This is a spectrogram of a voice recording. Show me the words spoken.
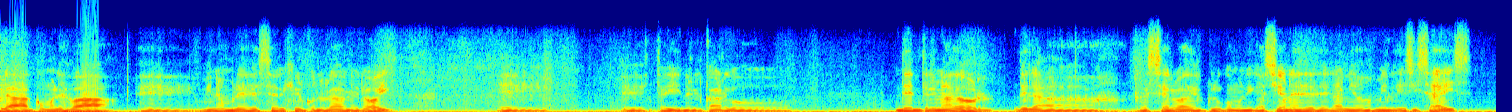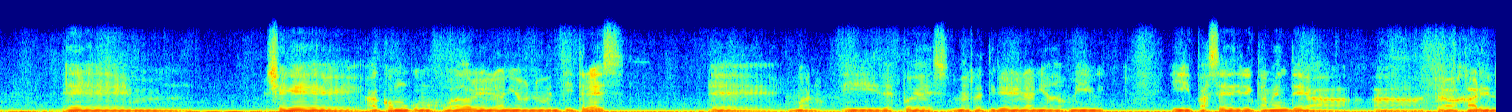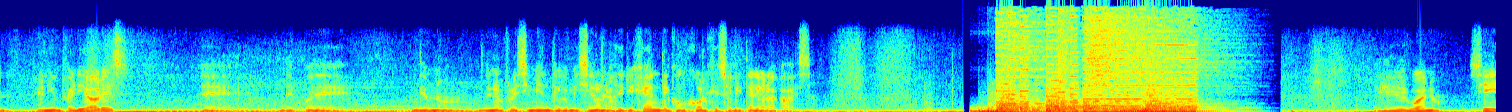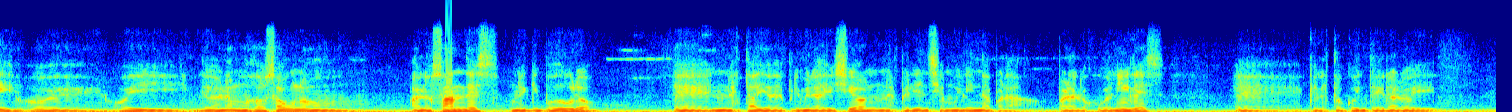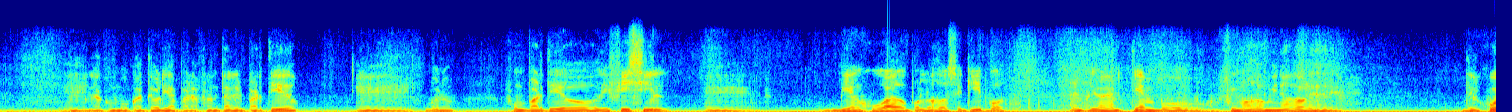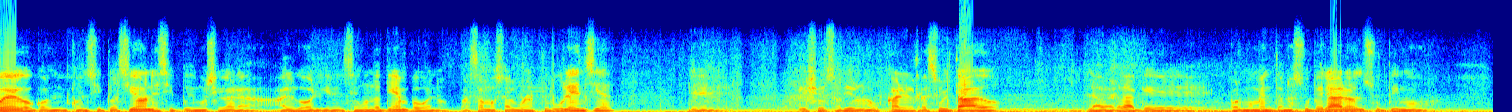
Hola, ¿cómo les va? Eh, mi nombre es Sergio El Colorado Leroy. Eh, eh, estoy en el cargo de entrenador de la reserva del Club Comunicaciones desde el año 2016. llegué a Comu como jugador en el año 93. bueno, y después me retiré en el año 2000 y pasé directamente a, trabajar en, inferiores eh, después de, un ofrecimiento que me hicieron los dirigentes con Jorge Solitario a la cabeza. Eh, bueno, sí, hoy, le ganamos 2 a 1 a los Andes, un equipo duro, eh, en un estadio de primera división, una experiencia muy linda para, para los juveniles. Que les tocó integrar hoy eh, la convocatoria para afrontar el partido. Eh, bueno, fue un partido difícil, bien jugado por los dos equipos. En el primer tiempo fuimos dominadores del juego con, situaciones y pudimos llegar al gol. Y en el segundo tiempo, bueno, pasamos algunas turbulencias. ellos salieron a buscar el resultado. La verdad que por momentos nos superaron, supimos,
